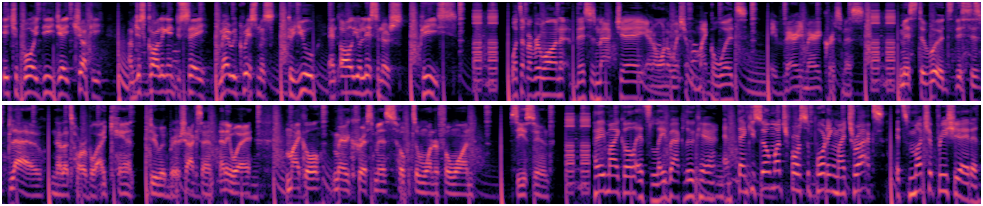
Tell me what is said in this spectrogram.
It's your boy DJ Chuckie. I'm just calling in to say Merry Christmas to you and all your listeners. Peace. What's up, everyone? This is MAKJ, and I want to wish Michael Woods a very Merry Christmas. Mr. Woods, this is 3LAU. No, that's horrible. I can't do a British accent. Anyway, Michael, Merry Christmas. Hope it's a wonderful one. See you soon. Hey Michael, it's Laidback Luke here, and thank you so much for supporting my tracks. It's much appreciated.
